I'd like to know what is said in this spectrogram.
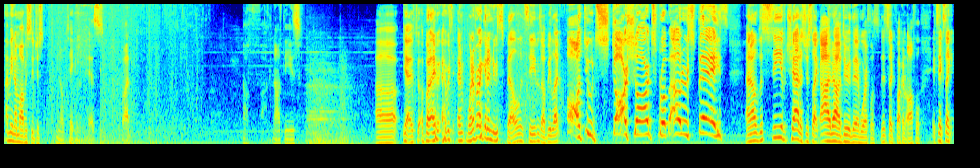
I mean I'm obviously just you know taking the piss, but oh fuck, not these. Uh, yeah, but I, every, and whenever I get a new spell, it seems, I'll be like, oh, dude, star shards from outer space! And I'll, the sea of chat is just like, ah, oh, no, dude, they're worthless. It's, like, fucking awful. It takes, like,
